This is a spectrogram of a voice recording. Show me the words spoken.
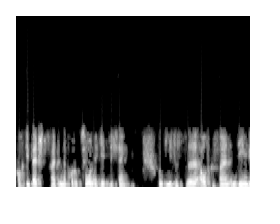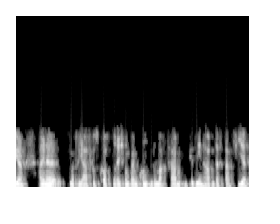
auch die Batchzeit in der Produktion erheblich senken. Und dies ist äh, aufgefallen, indem wir eine Materialflusskostenrechnung beim Kunden gemacht haben und gesehen haben, dass das hier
